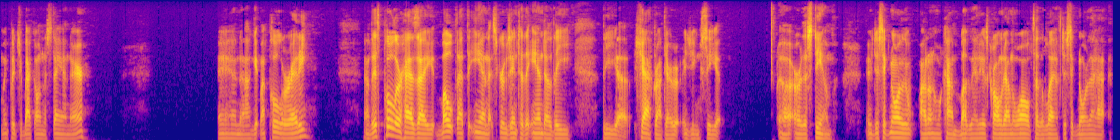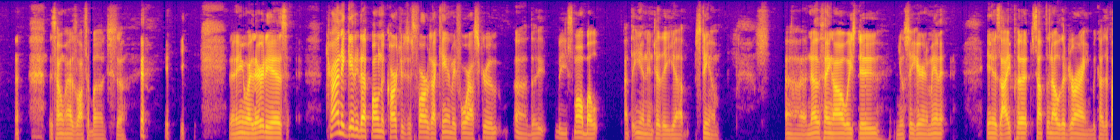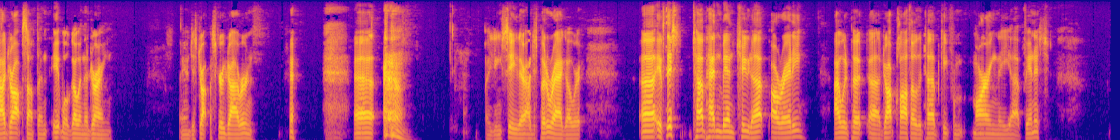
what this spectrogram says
let me put you back on the stand there and uh, get my puller ready. Now this puller has a bolt at the end that screws into the end of the the uh, shaft right there, as you can see it, uh, or the stem. just ignore the, I don't know what kind of bug that is crawling down the wall to the left. Just ignore that. this home has lots of bugs. So anyway, there it is. Trying to get it up on the cartridge as far as I can before I screw uh, the the small bolt at the end into the uh, stem. Uh, another thing I always do, you'll see here in a minute, is I put something over the drain because if I drop something, it will go in the drain. And just drop my screwdriver and Uh, as you can see there, I just put a rag over it. Uh, if this tub hadn't been chewed up already, I would put uh, drop cloth over the tub to keep from marring the uh, finish.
